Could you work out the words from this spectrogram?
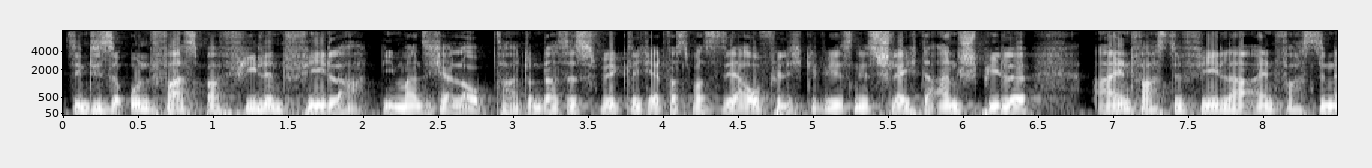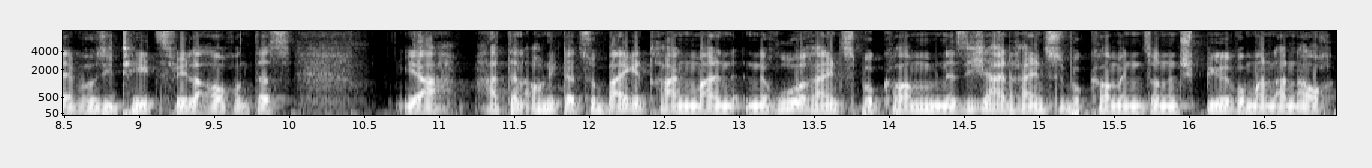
sind diese unfassbar vielen Fehler, die man sich erlaubt hat. Und das ist wirklich etwas, was sehr auffällig gewesen ist, schlechte Anspiele, einfachste Fehler, einfachste Nervositätsfehler auch und das ja, hat dann auch nicht dazu beigetragen, mal eine Ruhe reinzubekommen, eine Sicherheit reinzubekommen in so ein Spiel, wo man dann auch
